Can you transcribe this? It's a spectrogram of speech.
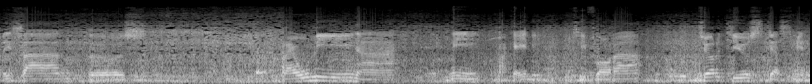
arisan terus reuni. Nah ini pakai ini si Flora Georgius Jasmine.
